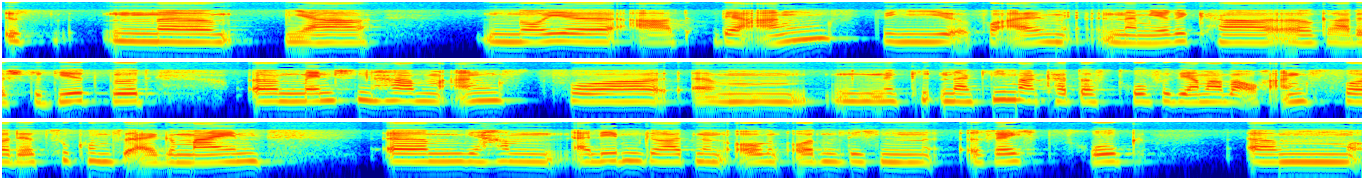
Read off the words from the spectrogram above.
ist eine ja, neue Art der Angst, die vor allem in Amerika äh, gerade studiert wird. Äh, Menschen haben Angst vor ähm, einer Klimakatastrophe, sie haben aber auch Angst vor der Zukunft allgemein. Ähm, wir haben, erleben gerade einen ordentlichen Rechtsruck ähm,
